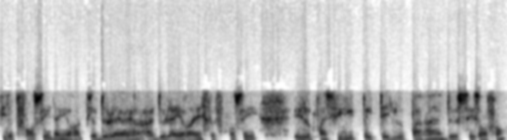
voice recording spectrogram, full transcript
pilote français, d'ailleurs, un pilote de la, de la RAF français. Et le prince Philippe était le parrain de ses enfants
